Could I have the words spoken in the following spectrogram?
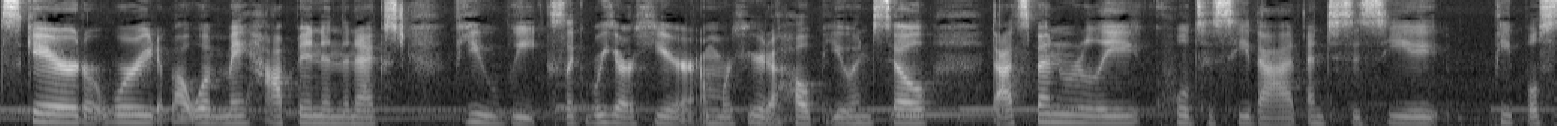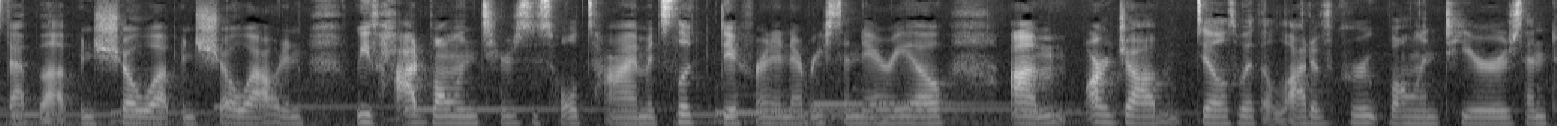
scared or worried about what may happen in the next few weeks. Like, we are here and we're here to help you. And so that's been really cool to see that and to see people step up and show up and show out. And we've had volunteers this whole time. It's looked different in every scenario. Um, our job deals with a lot of group volunteers, and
